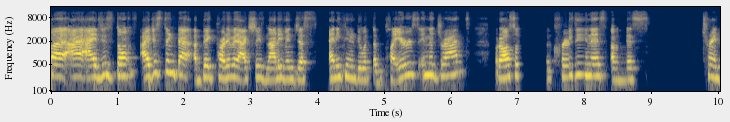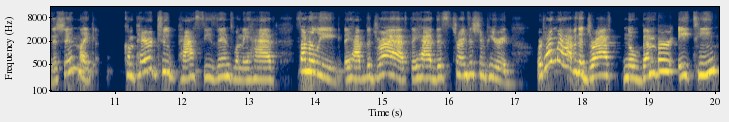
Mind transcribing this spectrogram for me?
I, I just don't. I just think that a big part of it actually is not even just anything to do with the players in the draft, but also the craziness of this transition. Like compared to past seasons when they have summer league, they have the draft, they have this transition period. We're talking about having the draft November 18th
